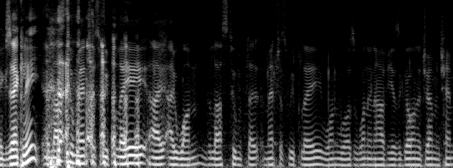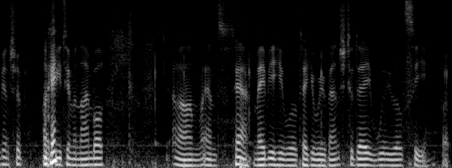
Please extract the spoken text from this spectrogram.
Exactly. The last two matches we play, I, I won. The last two matches we play, one was one and a half years ago in the German Championship. Okay. I beat him in nine ball. Um, and yeah, maybe he will take a revenge today. We will see, but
